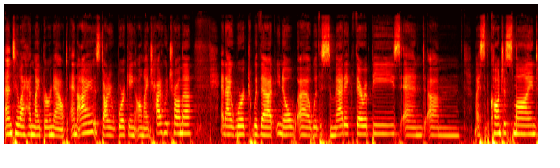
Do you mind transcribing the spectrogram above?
until I had my burnout. And I started working on my childhood trauma. And I worked with that, you know, uh, with somatic therapies and um, my subconscious mind.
